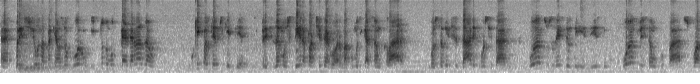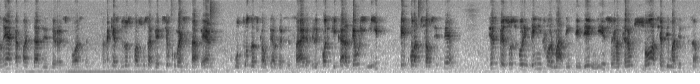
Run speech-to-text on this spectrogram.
é, pressiona para que elas ocorram e todo mundo perde a razão. O que, que nós temos que ter? Precisamos ter, a partir de agora, uma comunicação clara, mostrando em cidade por cidade quantos leitos de UTI existem, quantos estão ocupados, qual é a capacidade de resposta, para que as pessoas possam saber que se o comércio está aberto, com todas as cautelas necessárias, ele pode ficar até o limite de colapsar o sistema. Se as pessoas forem bem informadas e entenderem isso, elas serão sócias de uma decisão.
